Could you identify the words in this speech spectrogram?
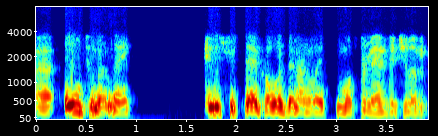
Uh, ultimately, industry stakeholders and analysts must remain vigilant,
